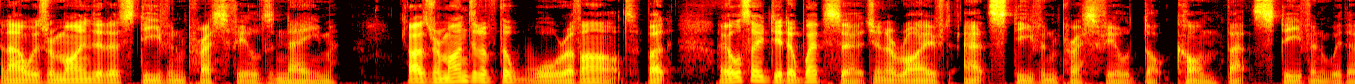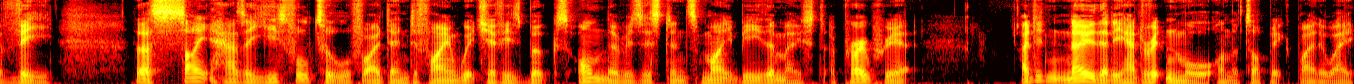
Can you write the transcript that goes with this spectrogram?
and I was reminded of Steven Pressfield's name. I was reminded of the War of Art, but I also did a web search and arrived at stevenpressfield.com. That's Steven with a V. The site has a useful tool for identifying which of his books on the resistance might be the most appropriate. I didn't know that he had written more on the topic, by the way,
